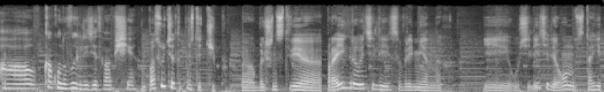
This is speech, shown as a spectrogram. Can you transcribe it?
А как он выглядит вообще? Ну, по сути, это просто чип. Э, В большинстве проигрывателей современных и усилителей он стоит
